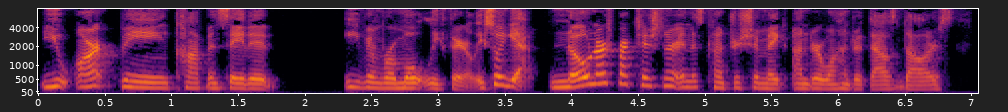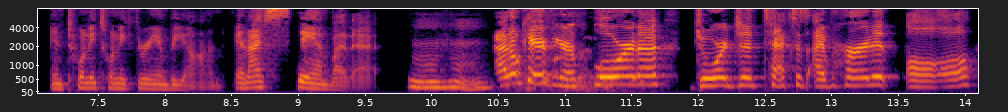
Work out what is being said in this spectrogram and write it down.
you aren't being compensated even remotely fairly so yeah no nurse practitioner in this country should make under $100000 in 2023 and beyond and i stand by that mm-hmm. i don't care if you're in florida georgia texas i've heard it all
